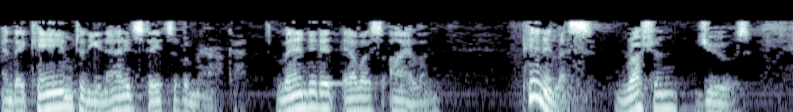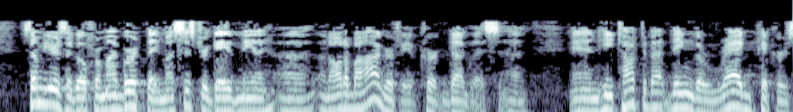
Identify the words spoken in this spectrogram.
and they came to the United States of America, landed at Ellis Island, penniless Russian Jews. Some years ago, for my birthday, my sister gave me a, uh, an autobiography of Kirk Douglas. Uh, and he talked about being the rag picker's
